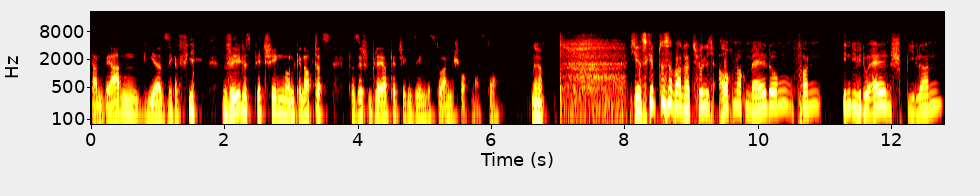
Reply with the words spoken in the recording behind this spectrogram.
dann werden wir sehr viel wildes Pitching und genau das Position Player Pitching sehen, was du angesprochen hast, ja. Ja. Jetzt gibt es aber natürlich auch noch Meldungen von individuellen Spielern,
